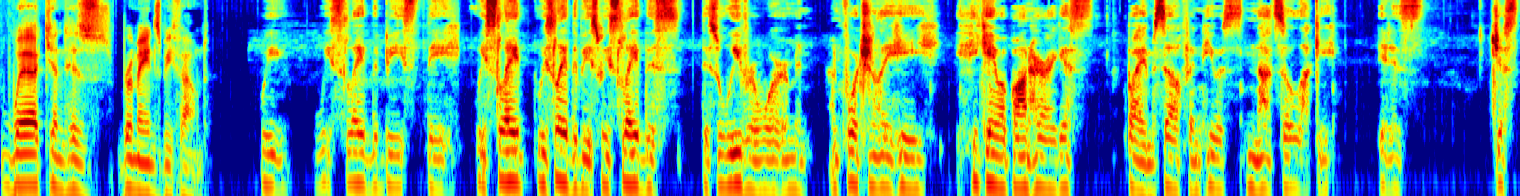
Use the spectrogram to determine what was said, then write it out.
where can his remains be found? we we slayed the beast the we slayed we slayed the beast we slayed this this weaver worm and unfortunately he he came upon her i guess by himself and he was not so lucky it is just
